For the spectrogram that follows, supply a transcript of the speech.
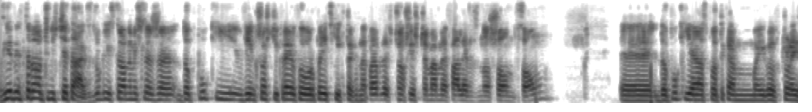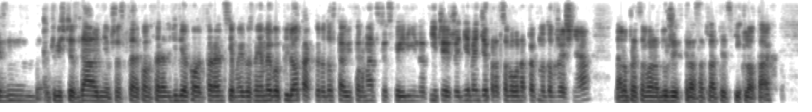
Z jednej strony oczywiście tak, z drugiej strony myślę, że dopóki w większości krajów europejskich tak naprawdę wciąż jeszcze mamy falę wznoszącą, dopóki ja spotykam mojego wczoraj, oczywiście zdalnie przez wideokonferencję, mojego znajomego pilota, który dostał informację o swojej linii lotniczej, że nie będzie pracował na pewno do września, ale pracował na dużych transatlantyckich lotach, E,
